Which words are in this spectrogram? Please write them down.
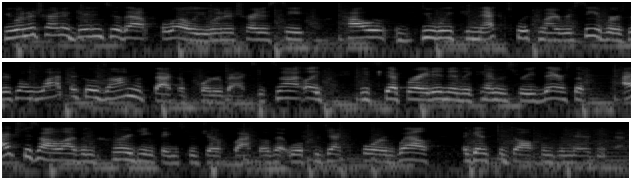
you want to try to get into that flow. You want to try to see how do we connect with my receivers. There's a lot that goes on with backup quarterbacks. It's not like you step right in and the chemistry is there. So I actually saw a lot of encouraging things from Joe Flacco that will project forward well against the Dolphins in their defense.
